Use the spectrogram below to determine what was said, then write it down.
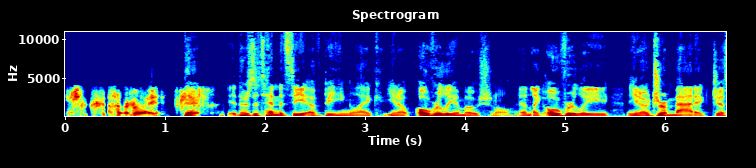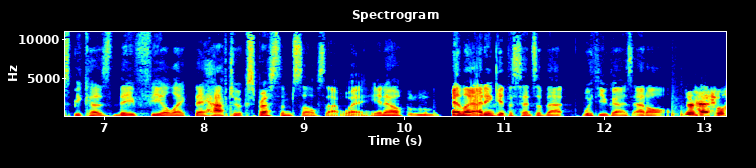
right. There, there's a tendency of being like, you know, overly emotional and like overly, you know, dramatic just because they feel like they have to express themselves that way, you know? Mm-hmm. And like, I didn't get the sense of that with you guys at all. well,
